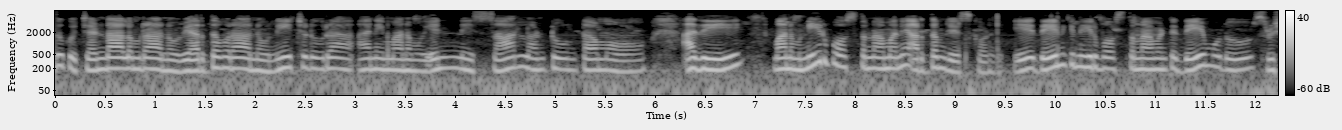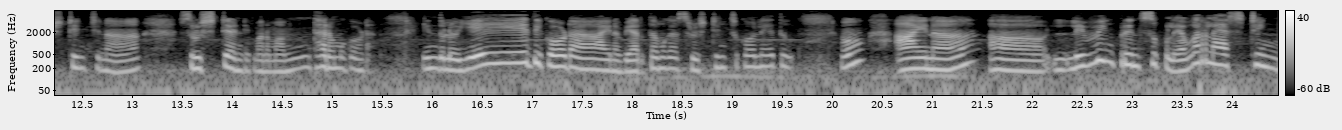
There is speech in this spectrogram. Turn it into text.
ఎందుకు చండాలం రా నువ్వు వ్యర్థం రా నువ్వు నీచుడురా అని మనము ఎన్నిసార్లు అంటూ ఉంటామో అది మనం నీరు పోస్తున్నామని అర్థం చేసుకోండి. ఏ దేనికి నీరు పోస్తున్నామంటే దేవుడు సృష్టించిన సృష్టి అండి మనం అందరము కూడా. ఇందులో ఏది కూడా ఆయన వ్యర్థముగా సృష్టించుకోలేదు. ఆయన లివింగ్ ప్రిన్సిపల్ ఎవర్ లాస్టింగ్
